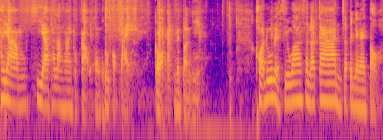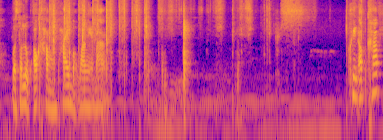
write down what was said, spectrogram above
พยายามเคลียร์พลังงานเก่าๆของคุณออกไปก่อนในตอนนี้ ขอดูหน่อยซิว่าสถานการณ์จะเป็นยังไงต่อ บทสรุปเอาคำไพ่บอกว่าไงบ้าง Queen of Cups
